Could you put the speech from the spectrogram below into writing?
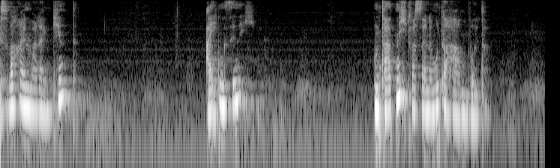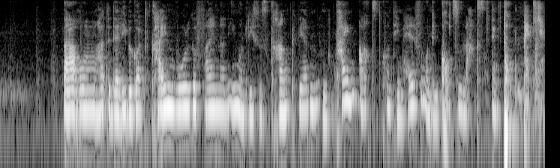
Es war einmal ein Kind, eigensinnig und tat nicht, was seine Mutter haben wollte. Darum hatte der liebe Gott kein Wohlgefallen an ihm und ließ es krank werden, und kein Arzt konnte ihm helfen, und in kurzem lag es auf dem Totenbettchen.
